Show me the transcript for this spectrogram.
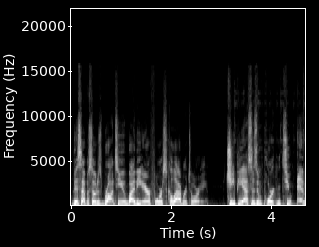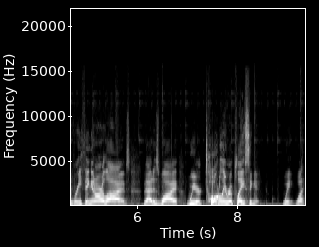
This episode is brought to you by the Air Force Collaboratory. GPS is important to everything in our lives. That is why we are totally replacing it. Wait, what?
